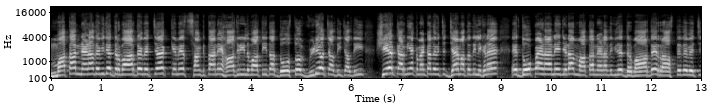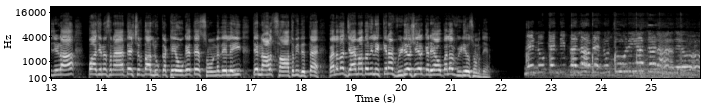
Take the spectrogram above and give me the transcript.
ਮਾਤਾ ਨੈਣਾ ਦੇਵੀ ਦੇ ਦਰਬਾਰ ਦੇ ਵਿੱਚ ਕਿਵੇਂ ਸੰਗਤਾਂ ਨੇ ਹਾਜ਼ਰੀ ਲਵਾਤੀ ਤਾਂ ਦੋਸਤੋ ਵੀਡੀਓ ਚਲਦੀ ਚਲਦੀ ਸ਼ੇਅਰ ਕਰਨੀ ਹੈ ਕਮੈਂਟਾਂ ਦੇ ਵਿੱਚ ਜੈ ਮਾਤਾ ਦੀ ਲਿਖਣਾ ਹੈ। ਇਹ ਦੋ ਭੈਣਾਂ ਨੇ ਜਿਹੜਾ ਮਾਤਾ ਨੈਣਾ ਦੇਵੀ ਦੇ ਦਰਬਾਰ ਦੇ ਰਾਸਤੇ ਦੇ ਵਿੱਚ ਜਿਹੜਾ ਭਜਨ ਸੁਣਾਇਆ ਤੇ ਸ਼ਰਧਾਲੂ ਇਕੱਠੇ ਹੋ ਗਏ ਤੇ ਸੁਣਨ ਦੇ ਲਈ ਤੇ ਨਾਲ ਸਾਥ ਵੀ ਦਿੱਤਾ ਪਹਿਲਾਂ ਤਾਂ ਜੈ ਮਾਤਾ ਦੀ ਲਿਖ ਕੇ ਨਾ ਵੀਡੀਓ ਸ਼ੇਅਰ ਕਰਿਆ, ਉਹ ਪਹਿਲਾਂ ਵੀਡੀਓ ਸੁਣਦੇ ਹਾਂ। ਮੈਨੂੰ ਕਹਿੰਦੀ ਪਹਿਲਾਂ ਮੈਨੂੰ ਚੂੜੀਆਂ ਚੜਾ ਦਿਓ।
